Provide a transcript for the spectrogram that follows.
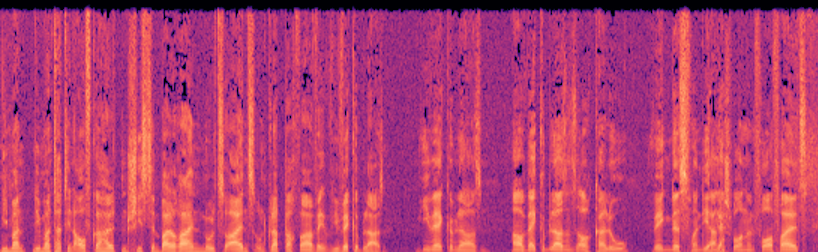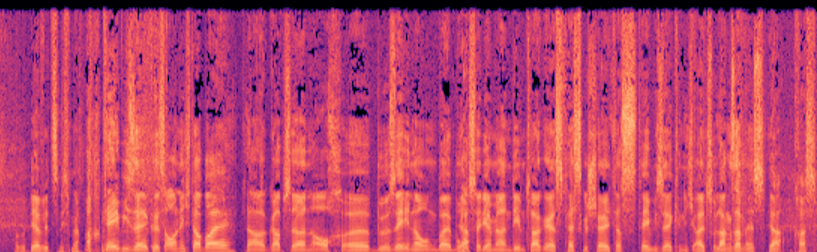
Niemand, niemand hat ihn aufgehalten, schießt den Ball rein, 0 zu 1 und Gladbach war wie weggeblasen. Wie weggeblasen. Aber weggeblasen ist auch Kalu wegen des von dir angesprochenen ja. Vorfalls. Also der wird es nicht mehr machen. Davy Selke ist auch nicht dabei. Da gab es ja dann auch äh, böse Erinnerungen bei Borussia. Ja. Die haben ja an dem Tag erst festgestellt, dass Davy Selke nicht allzu langsam ist. Ja, krass.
